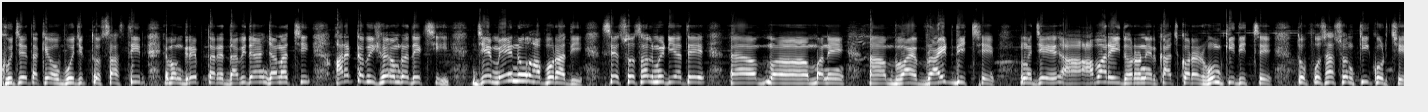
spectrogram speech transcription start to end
খুঁজে তাকে উপযুক্ত শাস্তির এবং গ্রেপ্তারের দাবি জানাচ্ছি। আরেকটা বিষয় আমরা দেখছি, যে মেন ও অপরাধী, সে সোশ্যাল মিডিয়াতে মানে ব্রাইট দিচ্ছে, যে আবার এই ধরনের কাজ করার হুমকি দিচ্ছে। তো প্রশাসন কি করছে?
